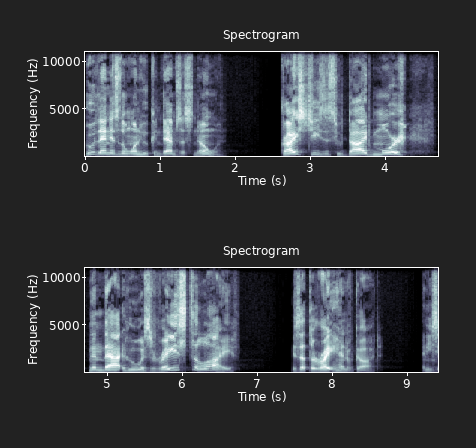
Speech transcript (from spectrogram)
Who then is the one who condemns us? No one. Christ Jesus, who died more than that, who was raised to life, is at the right hand of God, and he's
